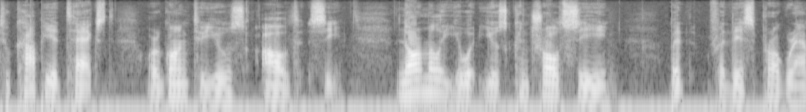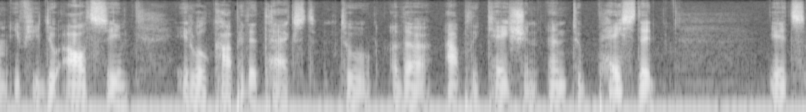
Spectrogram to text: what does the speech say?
to copy a text we're going to use alt C. Normally you would use control C but for this program if you do alt C it will copy the text to the application. And to paste it it's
